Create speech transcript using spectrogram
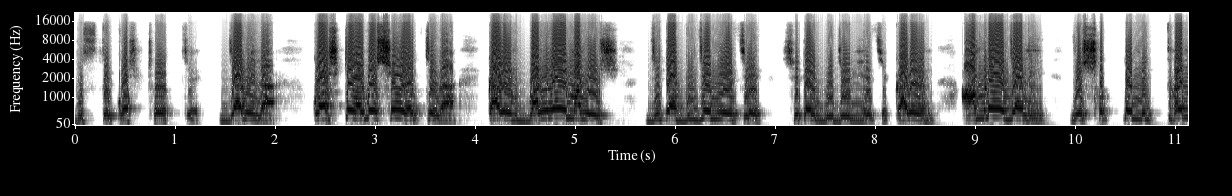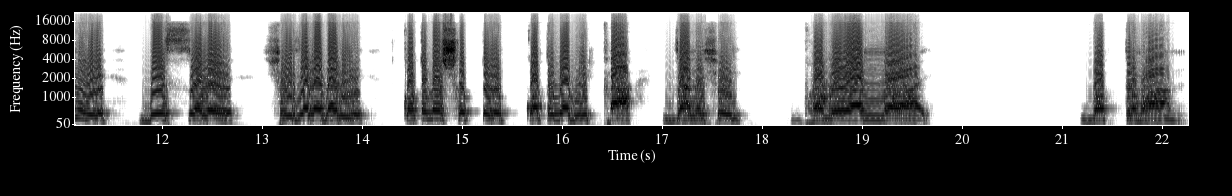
বুঝতে কষ্ট হচ্ছে? জানি না। কষ্ট অবশ্যই হচ্ছে না। কারণ বাংলার মানুষ যেটা বুঝে নিয়েছে, সেটাই বুঝে নিয়েছে। কারণ আমরাও জানি যে সত্য মিথ্যা নিয়ে দেশ চলে। সেই জায়গায় দাঁড়িয়ে কতটা সত্য, কতটা মিথ্যা জানে সেই ভগবান নয়। বর্তমান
